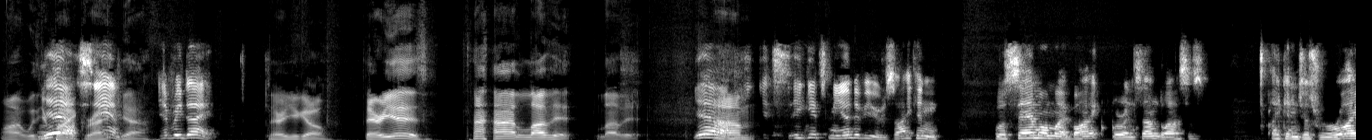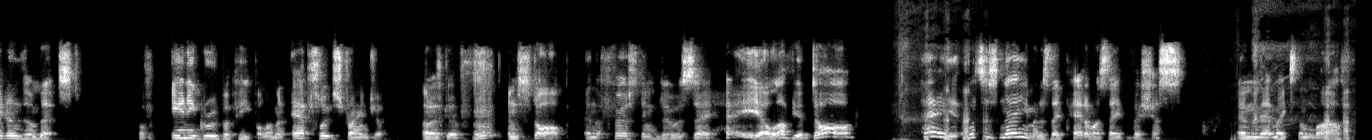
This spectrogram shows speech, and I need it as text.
uh, with your bike, right? Sam, yeah. Every day. There you go. There he is. Love it. Love it. Yeah, um, he gets me interviews. I can, with Sam on my bike wearing sunglasses, I can just ride in the midst of any group of people. I'm an absolute stranger. And I just go and stop. And the first thing to do is say, Hey, I love your dog. hey, what's his name? And as they pat him, I say, Vicious. And that makes them laugh.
